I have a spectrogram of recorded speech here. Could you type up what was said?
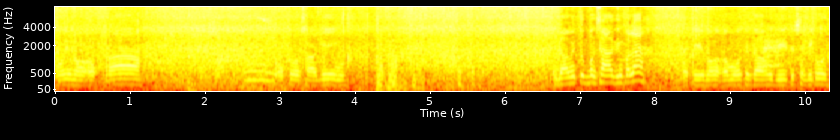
Ako yung mga okra. Hmm, Ito, saging. Ang daming tumbang saging pala. Ito yung mga kamuting kahoy dito sa likod.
